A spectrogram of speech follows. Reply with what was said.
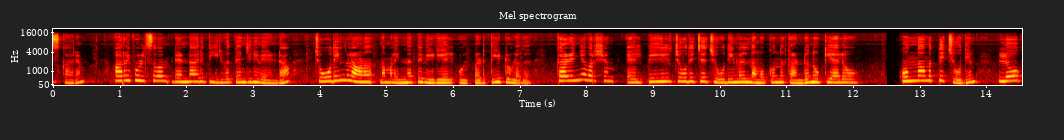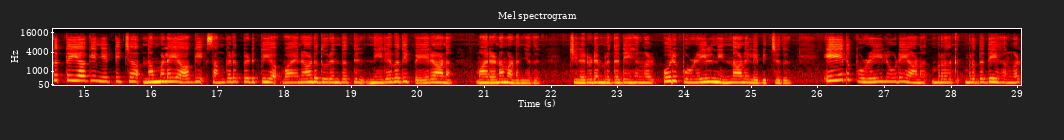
നമസ്കാരം. അറിവുത്സവം രണ്ടായിരത്തി ഇരുപത്തഞ്ചിന് വേണ്ട ചോദ്യങ്ങളാണ് നമ്മൾ ഇന്നത്തെ വീഡിയോയിൽ ഉൾപ്പെടുത്തിയിട്ടുള്ളത്. കഴിഞ്ഞ വർഷം എൽ പിയിൽ ചോദിച്ച ചോദ്യങ്ങൾ നമുക്കൊന്ന് കണ്ടു നോക്കിയാലോ? ഒന്നാമത്തെ ചോദ്യം ലോകത്തെയാകെ ഞെട്ടിച്ച നമ്മളെയാകെ സങ്കടപ്പെടുത്തിയ വയനാട് ദുരന്തത്തിൽ നിരവധി പേരാണ് മരണമടഞ്ഞത്. ചിലരുടെ മൃതദേഹങ്ങൾ ഒരു പുഴയിൽ നിന്നാണ് ലഭിച്ചത്. ഏത് പുഴയിലൂടെയാണ് മൃത മൃതദേഹങ്ങൾ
